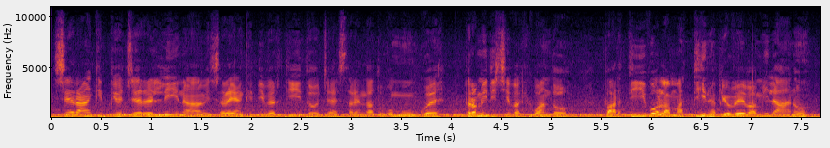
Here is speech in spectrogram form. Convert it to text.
Se era anche pioggerellina mi sarei anche divertito, cioè sarei andato comunque. Però mi diceva che quando partivo la mattina pioveva a Milano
